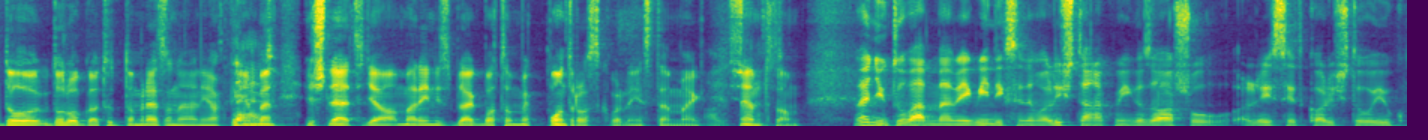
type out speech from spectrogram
dolog, dologgal tudtam rezonálni a filmben, Lehet. és lehet, hogy a Marinis Black Bottom meg pont rosszkor néztem meg. Az Nem lesz. tudom. Menjünk tovább, mert még mindig szerintem a listának még az alsó részét karistoljuk.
